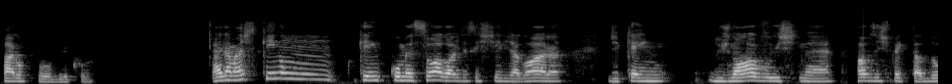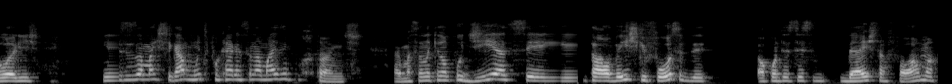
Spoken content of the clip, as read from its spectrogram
para o público. Ainda mais quem não. Quem começou agora de assistir de agora, de quem dos novos, né, novos espectadores. E precisa mastigar muito porque era a cena mais importante. Era uma cena que não podia ser, talvez que fosse de, acontecesse desta forma,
